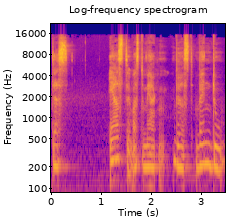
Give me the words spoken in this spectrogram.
Das erste, was du merken wirst, wenn du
